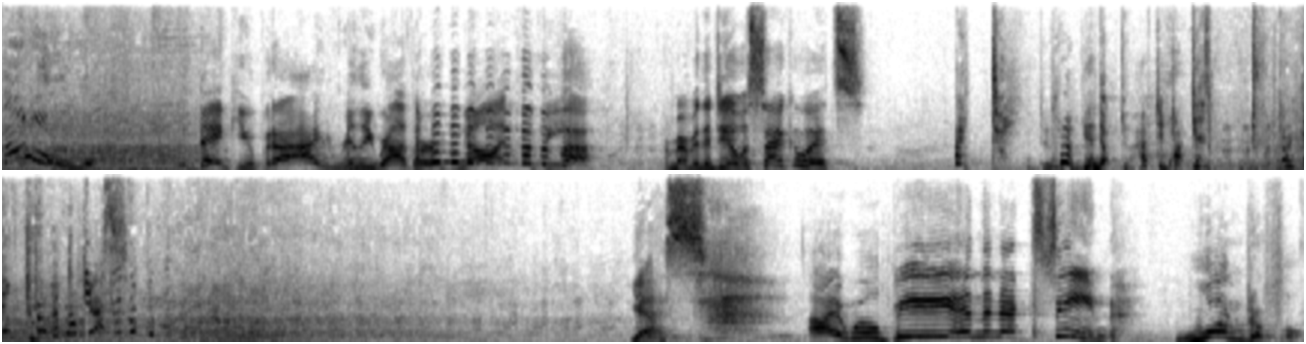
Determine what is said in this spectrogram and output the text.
No! Thank you, but I, would really rather not be... Remember the deal with Sikowitz? I don't do You know, you have to do it. Yes. Yes! Yes. I will be in the next scene. Wonderful.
